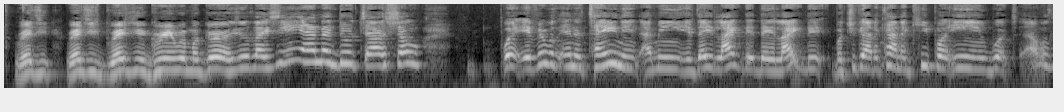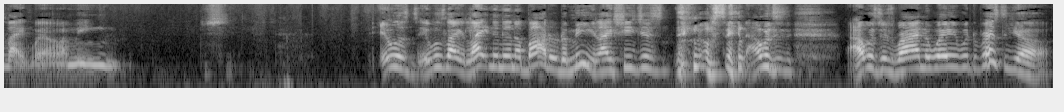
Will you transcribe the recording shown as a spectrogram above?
Reggie, Reggie, Reggie agreeing with my girl. She was like, she ain't had nothing to do with y'all show. But if it was entertaining, I mean, if they liked it, they liked it. But you got to kind of keep her in. What I was like, well, I mean, it was it was like lightning in a bottle to me. Like she just, you know, what I'm saying, I was, just, I was just riding away with the rest of y'all.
